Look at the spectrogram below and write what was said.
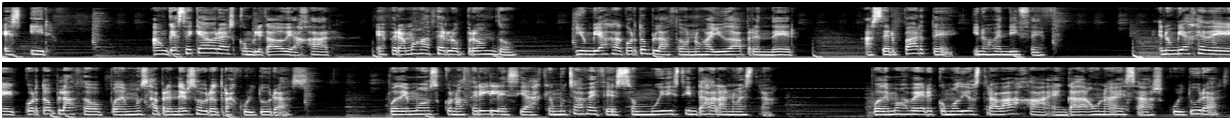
es ir. Aunque sé que ahora es complicado viajar, esperamos hacerlo pronto y un viaje a corto plazo nos ayuda a aprender, a ser parte y nos bendice. En un viaje de corto plazo podemos aprender sobre otras culturas. Podemos conocer iglesias que muchas veces son muy distintas a la nuestra. Podemos ver cómo Dios trabaja en cada una de esas culturas.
